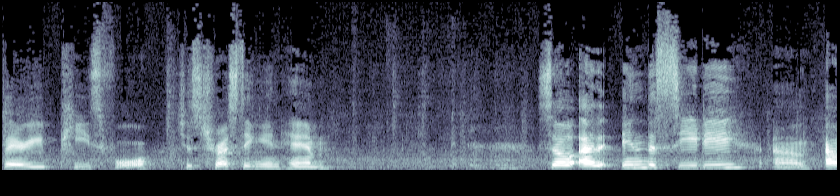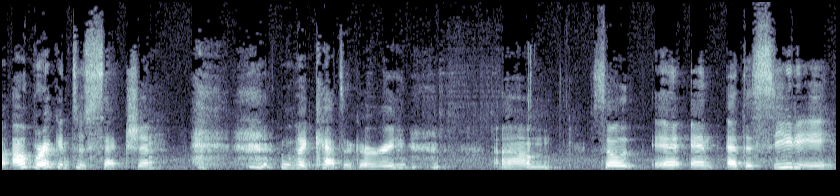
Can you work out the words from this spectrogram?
very peaceful, just trusting in Him. So at, in the city, um, I'll, I'll, break into section, like category. Um, so in, in, at the city,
